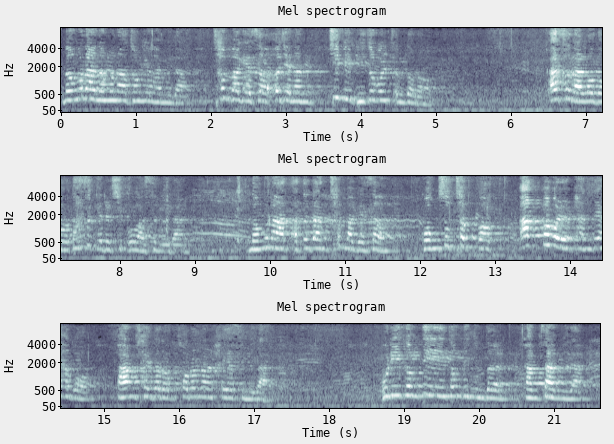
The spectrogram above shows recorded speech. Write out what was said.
너무나 너무나 존경합니다. 천막에서 어제는 집이 비좁을 정도로 가스난로도 다섯 개를 싣고 왔습니다. 너무나 따뜻한 천막에서 공수처법 악법을 반대하고 밤새도록 토론을 하였습니다. 우리 금띠 동지님들 감사합니다.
